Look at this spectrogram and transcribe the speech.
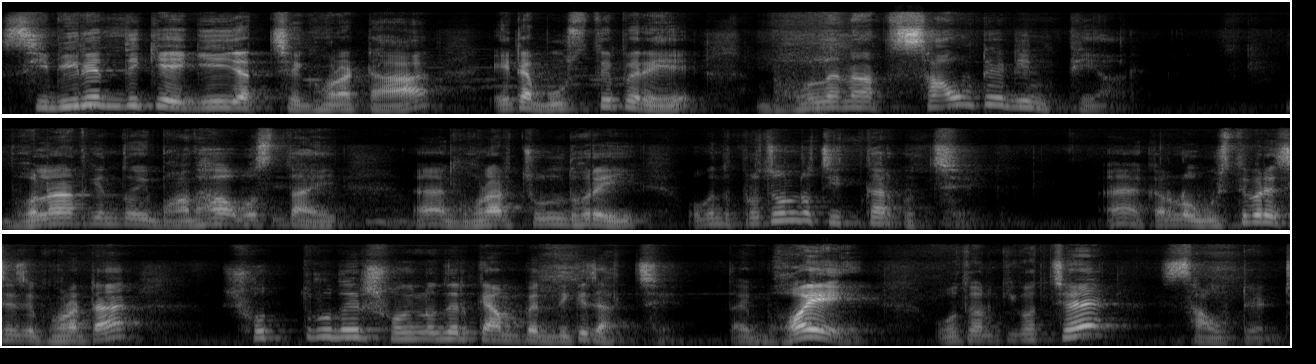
শিবিরের দিকে এগিয়ে যাচ্ছে ঘোড়াটা, এটা বুঝতে পেরে Bholanath shouted in fear Bholanath কিন্তু ওই বাঁধা অবস্থায় হ্যাঁ ঘোড়ার চুল ধরেই ও কিন্তু প্রচণ্ড চিৎকার করছে হ্যাঁ কারণ ও বুঝতে পেরেছে যে ঘোড়াটা শত্রুদের সৈন্যদের ক্যাম্পের দিকে যাচ্ছে। তাই ভয়ে ও তখন কী করছে? সাউটেড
